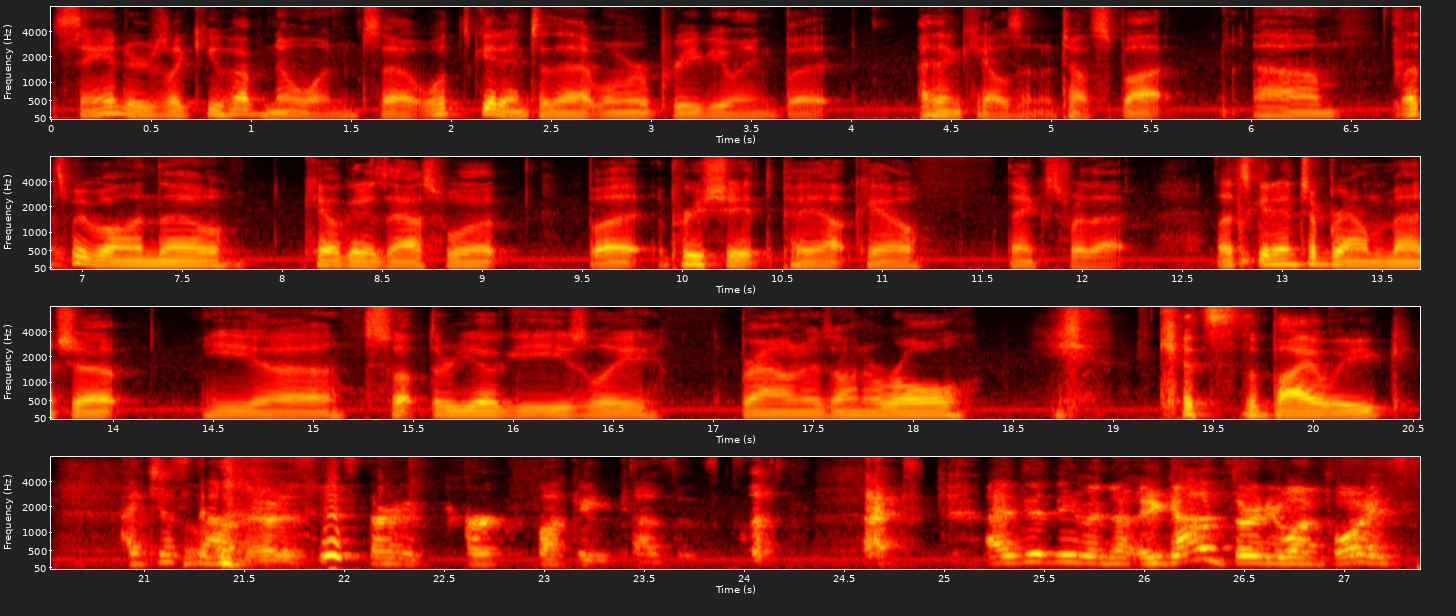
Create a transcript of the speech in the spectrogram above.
Sanders, like you have no one. So let's get into that when we're previewing, but I think Kale's in a tough spot. Um, let's move on though. Kale got his ass whooped, but appreciate the payout, Kale. Thanks for that. Let's get into Brown's matchup. He uh, swept through Yogi easily. Brown is on a roll. He gets the bye week. I just now noticed he started Kirk fucking Cousins. I, didn't even know he got him 31 points.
